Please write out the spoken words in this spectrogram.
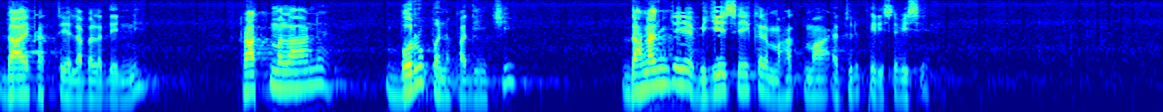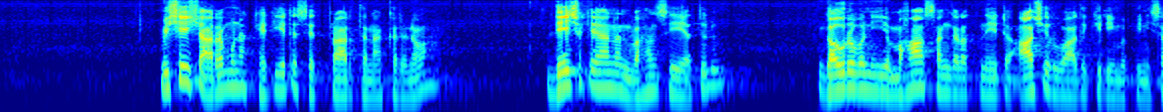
දායකත්වය ලබල දෙන්නේ. රත්මලාන බොරුපන පදිංචි ධනංජය විජේසේකර මහත්මා ඇතුළු පිරිස විසින්. විශේෂ අරමුණක් හැටියට සෙත් ප්‍රාර්ථනා කරනවා. දේශකයාණන් වහන්සේ ඇතුළු ගෞරවනීය මහා සංගරත්නයට ආශිර්වාද කිරීම පිණිසත්.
